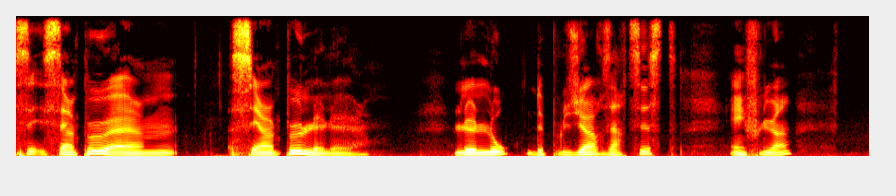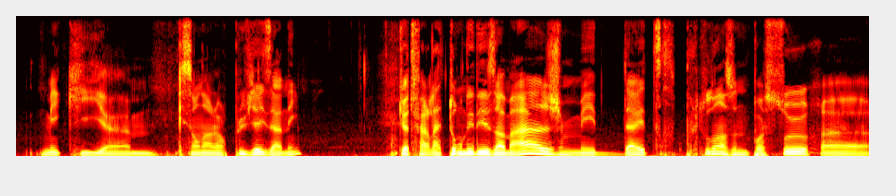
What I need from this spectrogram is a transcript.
c'est un peu, euh, c'est un peu le, le, le lot de plusieurs artistes influents, mais qui, euh, qui sont dans leurs plus vieilles années, que de faire la tournée des hommages, mais d'être plutôt dans une posture, euh,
